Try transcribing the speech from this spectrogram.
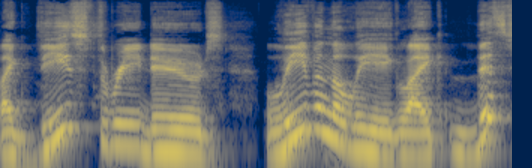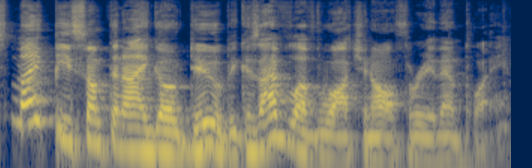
Like these three dudes leaving the league, like this might be something I go do because I've loved watching all three of them play.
